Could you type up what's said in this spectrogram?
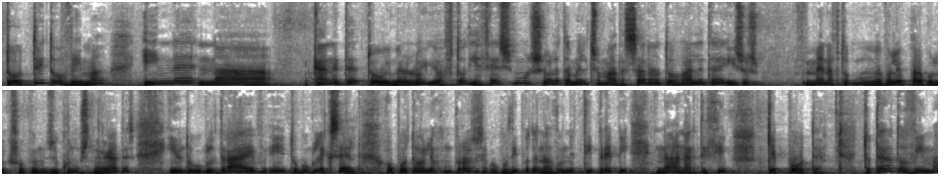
Το τρίτο βήμα είναι να κάνετε το ημερολόγιο αυτό διαθέσιμο σε όλα τα μέλη της ομάδας. Άρα να το βάλετε ίσως Μένα αυτό που με βολεύει πάρα πολύ χρησιμοποιούμε τους δικούς μου συνεργάτες είναι το Google Drive ή το Google Excel. Οπότε όλοι έχουν πρόσβαση από οπουδήποτε να δουν τι πρέπει να αναρτηθεί και πότε. Το τέταρτο βήμα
